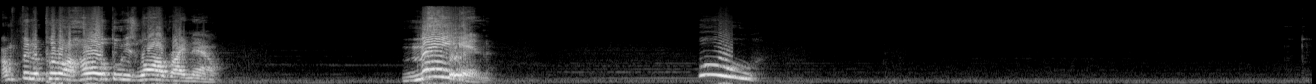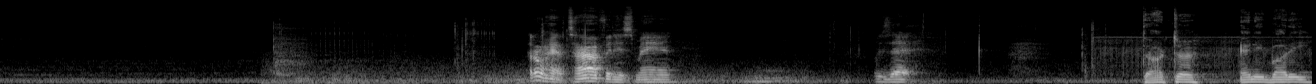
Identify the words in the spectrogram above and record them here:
I'm finna pull a hole through this wall right now. Man! Woo! I don't have time for this, man. What is that? Doctor? Anybody?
